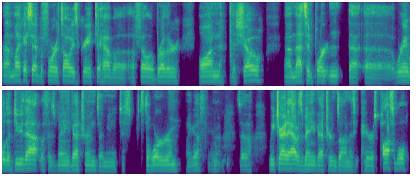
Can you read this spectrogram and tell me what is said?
Um, like I said before, it's always great to have a, a fellow brother on the show. Um, that's important that uh, we're able to do that with as many veterans. I mean, it just it's the war room, I guess. You know, mm-hmm. so we try to have as many veterans on as, here as possible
